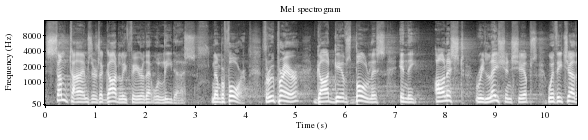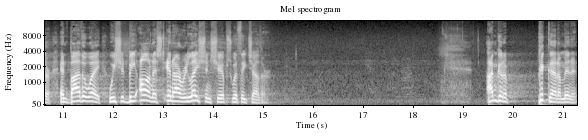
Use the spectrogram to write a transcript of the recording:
Sometimes there's a godly fear that will lead us. Number four, through prayer, God gives boldness in the honest relationships with each other. And by the way, we should be honest in our relationships with each other. I'm going to pick that a minute.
